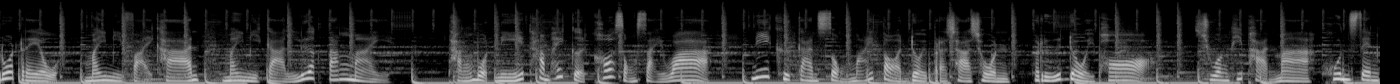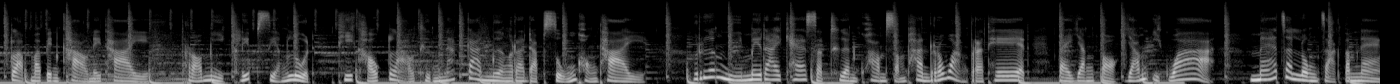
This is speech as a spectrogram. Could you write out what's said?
รวดเร็ว ไม่มีฝ่ายค้าน ไม่มีการเลือกตั้งใหม่ ทั้งหมดนี้ทำให้เกิดข้อสงสัยว่า นี่คือการส่งไม้ต่อโดยประชาชน หรือโดยพ่อช่วงที่ผ่านมา ฮุนเซนกลับมาเป็นข่าวในไทย ราะมีคลิปเสียงหลุดที่เขากล่าวถึงนักการเมืองระดับสูงของไทย เรื่องนี้ไม่ได้แค่สะเทือนความสัมพันธ์ระหว่างประเทศ แต่ยังตอกย้ำอีกว่า แม้จะลงจากตำแหน่ง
